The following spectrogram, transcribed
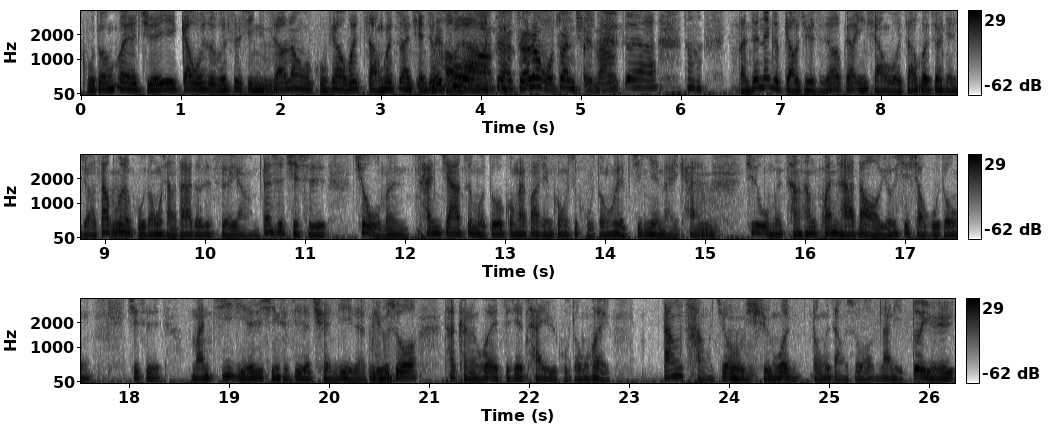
股东会决议干我什么事情，你只要让我股票会涨会赚钱就好了。啊，对啊，只要让我赚钱啊。对啊，反正那个表决只要不要影响我，只要会赚钱就好。大部分的股东，我想大家都是这样。但是其实就我们参加这么多公开发行公司股东会的经验来看，其实我们常常观察到有一些小股东，其实蛮积极的去行使自己的权利的，比如说他可能会直接参与股东会。当场就询问董事长说：“那你对于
